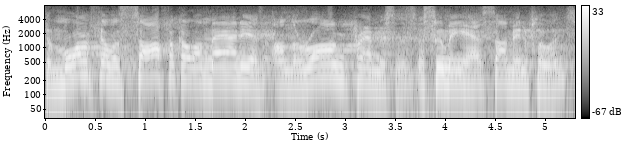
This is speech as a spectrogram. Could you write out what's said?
The more philosophical a man is on the wrong premises, assuming he has some influence,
